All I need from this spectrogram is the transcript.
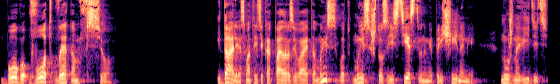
Богу? Вот в этом все. И далее, смотрите, как Павел развивает эту мысль, вот мысль, что за естественными причинами – нужно видеть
